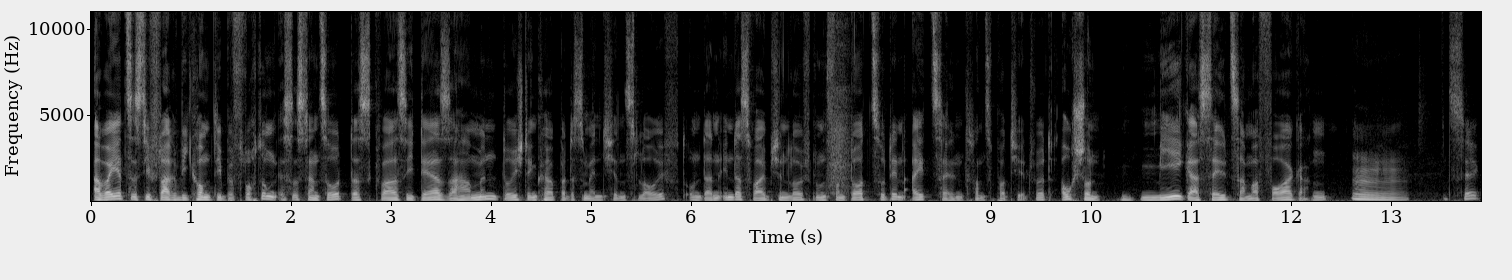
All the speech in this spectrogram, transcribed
Aber jetzt ist die Frage, wie kommt die Befruchtung? Es ist dann so, dass quasi der Samen durch den Körper des Männchens läuft und dann in das Weibchen läuft und von dort zu den Eizellen transportiert wird. Auch schon mega seltsamer Vorgang. Sick.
